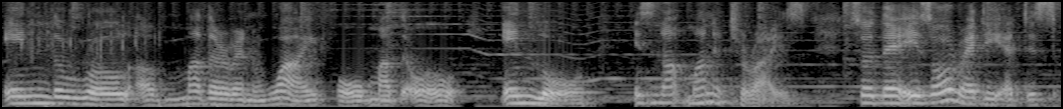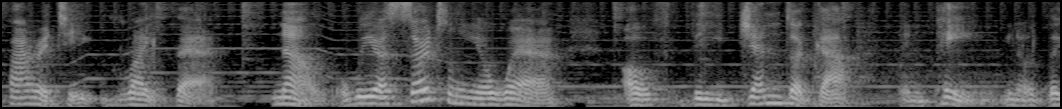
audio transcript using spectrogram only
in the role of mother and wife or mother or in law is not monetized. So there is already a disparity right there. Now, we are certainly aware of the gender gap in paying, you know, the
